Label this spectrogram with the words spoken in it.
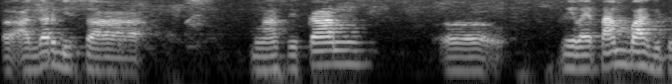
uh, agar bisa menghasilkan uh, nilai tambah gitu.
